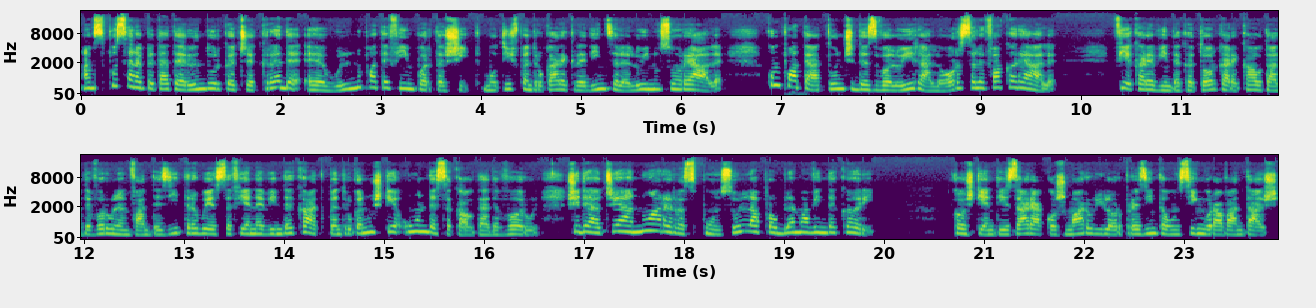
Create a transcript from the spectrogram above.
Am spus în repetate rânduri că ce crede eul nu poate fi împărtășit, motiv pentru care credințele lui nu sunt reale. Cum poate atunci dezvăluirea lor să le facă reale? Fiecare vindecător care caută adevărul în fantezii trebuie să fie nevindecat, pentru că nu știe unde să caute adevărul și de aceea nu are răspunsul la problema vindecării. Conștientizarea coșmarurilor prezintă un singur avantaj,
